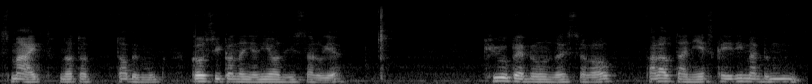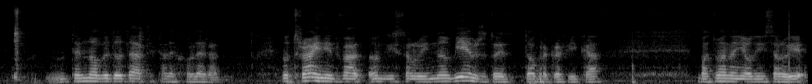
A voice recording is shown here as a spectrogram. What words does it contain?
Smite, no to to bym mógł. Ghost Recon nie, nie odinstaluję. Cube bym odinstalował. Fallouta nie, Skyrima bym... Ten nowy dodatek, ale cholera. No Trine 2 odinstaluję. No wiem, że to jest dobra grafika. Batmana nie odinstaluję.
